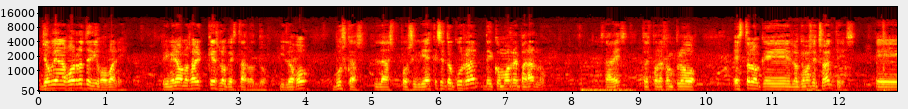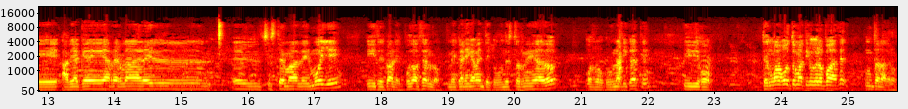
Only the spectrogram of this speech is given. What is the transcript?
yo veo al gorro, te digo, vale, primero vamos a ver qué es lo que está roto. Y luego buscas las posibilidades que se te ocurran de cómo repararlo. ¿Sabes? Entonces, por ejemplo, esto lo que, lo que hemos hecho antes. Eh, había que arreglar el, el sistema del muelle y dices, vale, puedo hacerlo mecánicamente con un destornillador o con un alicate y digo, ¿tengo algo automático que lo pueda hacer? Un taladro.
